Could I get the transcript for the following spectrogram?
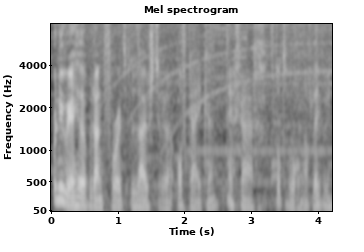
Voor nu weer heel erg bedankt voor het luisteren of kijken en graag tot de volgende aflevering.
